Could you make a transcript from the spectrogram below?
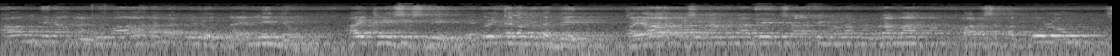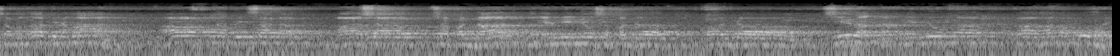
ang dinaan lumaan at nagtuyot na El Nino ay crisis din. Ito'y kalamidad din. Kaya isinama natin sa ating mga programa para sa pagtulong sa mga tinamaan at napinsala ah, sa sa pagdaan ng El Nino sa pag uh, pag ah, sira ng inyong uh, kahanap buhay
